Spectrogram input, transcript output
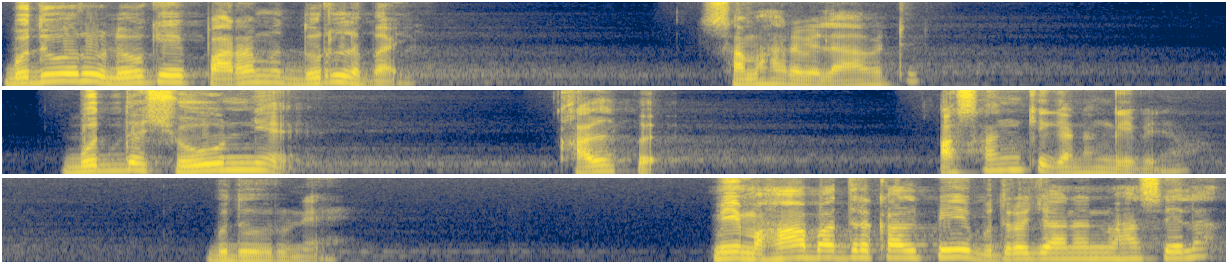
බුදුවරු ලෝකයේ පරම දුර්ල බයි. සමහර වෙලාවට බුද්ධ ශූන්‍ය කල්ප අසංක්‍ය ගණන්ගේ වෙනවා. බුදුවරු නෑ. මේ මහාබද්‍ර කල්පයේ බුදුරජාණන් වහන්සේලා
